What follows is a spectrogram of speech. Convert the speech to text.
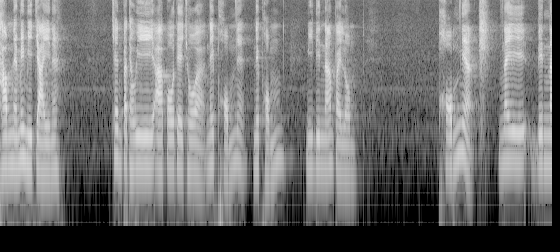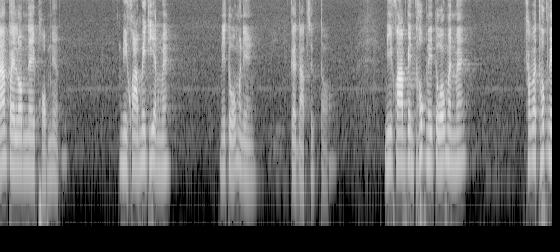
ธรรมเนี่ยไม่มีใจนะเช่นปฐวีอาโปเตโชในผมเนี่ย ในผมมีดินน้ำไฟลม ผมเนี่ย ในดินน้ำไฟลมในผมเนี่ย มีความไม่เที่ยงไหมในตัวมันเอง เกิดดับสืบต่อ มีความเป็นทุกข์ในตัวมันไหม คำว่าทุกข์ใน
